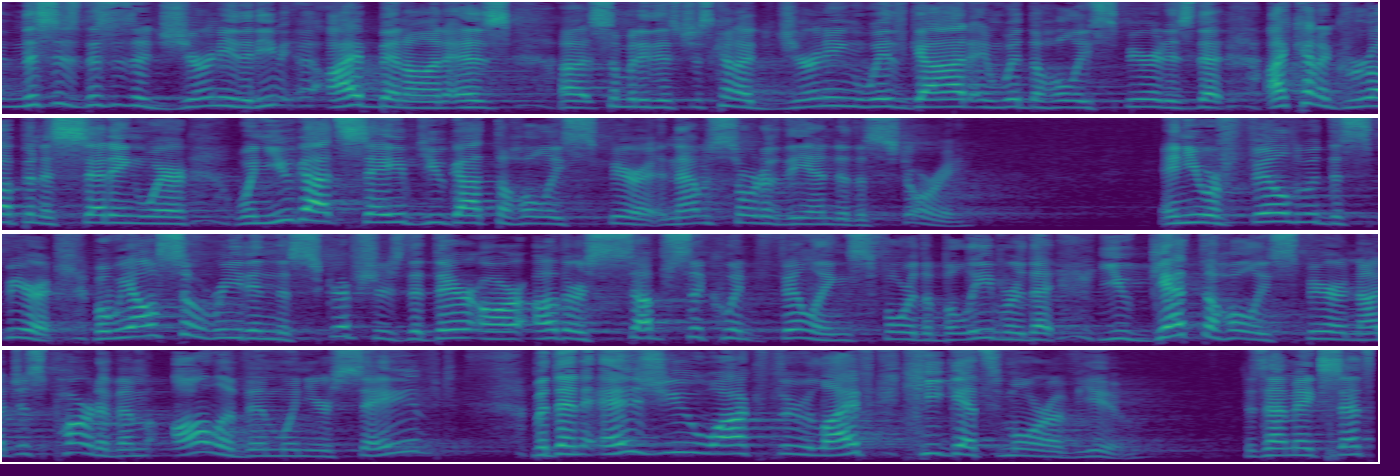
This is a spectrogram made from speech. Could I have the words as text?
this, is, this is a journey that even I've been on as uh, somebody that's just kind of journeying with God and with the Holy Spirit. Is that I kind of grew up in a setting where when you got saved, you got the Holy Spirit. And that was sort of the end of the story. And you were filled with the Spirit. But we also read in the scriptures that there are other subsequent fillings for the believer, that you get the Holy Spirit, not just part of Him, all of Him when you're saved. But then as you walk through life, He gets more of you. Does that make sense?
